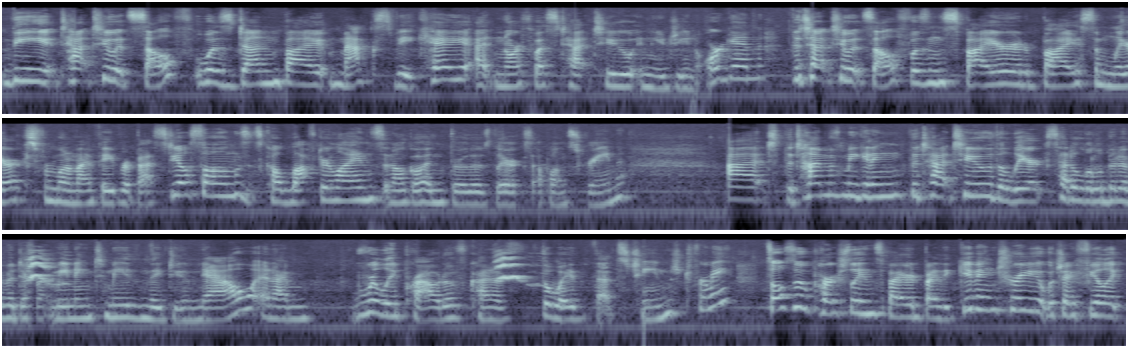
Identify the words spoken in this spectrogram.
The tattoo itself was done by Max VK at Northwest Tattoo in Eugene, Oregon. The tattoo itself was inspired by some lyrics from one of my favorite Bastille songs. It's called Laughter Lines and I'll go ahead and throw those lyrics up on screen. At the time of me getting the tattoo, the lyrics had a little bit of a different meaning to me than they do now and I'm really proud of kind of the way that that's changed for me. It's also partially inspired by the Giving Tree, which I feel like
